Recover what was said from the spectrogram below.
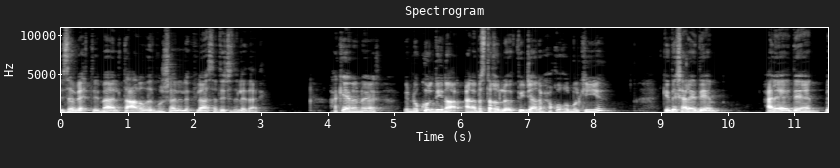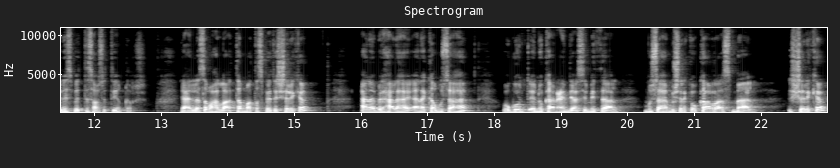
بسبب احتمال تعرض المنشأة للإفلاس نتيجة لذلك. حكينا إنه إيش؟ إنه كل دينار أنا بستغله في جانب حقوق الملكية قديش عليه دين؟ عليه دين بنسبة 69 قرش. يعني لا سمح الله تم تصفية الشركة أنا بالحالة هاي أنا كمساهم وقلت إنه كان عندي على سبيل المثال مساهم بالشركة وكان رأس مال الشركة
